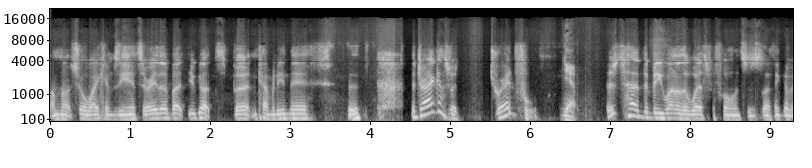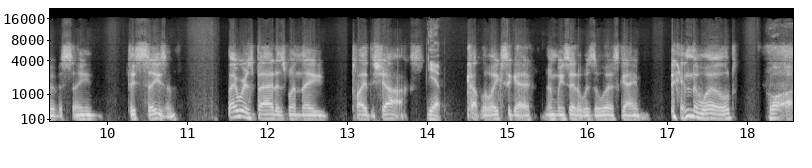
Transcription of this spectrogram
I'm not sure Wakeham's the answer either. But you've got Burton coming in there. The, the Dragons were dreadful. yeah, This had to be one of the worst performances I think I've ever seen this season. They were as bad as when they played the Sharks yep. a couple of weeks ago, and we said it was the worst game in the world. Well,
